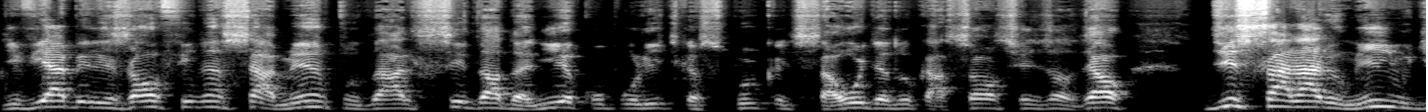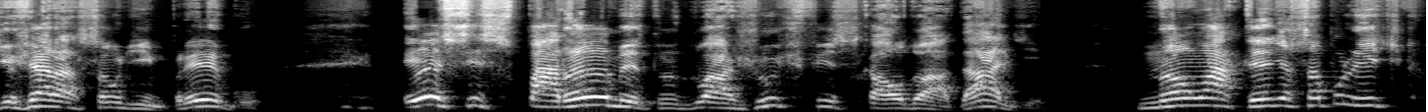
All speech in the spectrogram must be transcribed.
de viabilizar o financiamento da cidadania com políticas públicas de saúde, educação, assistência social, de salário mínimo, de geração de emprego, esses parâmetros do ajuste fiscal do Haddad não atendem essa política.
